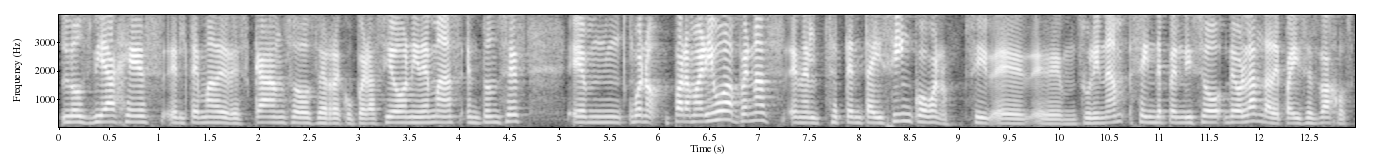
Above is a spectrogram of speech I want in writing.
los viajes, el tema de descansos, de recuperación y demás. Entonces, em, bueno, para Maribo apenas en el 75, bueno, sí, eh, em, Surinam se independizó de Holanda, de Países Bajos.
